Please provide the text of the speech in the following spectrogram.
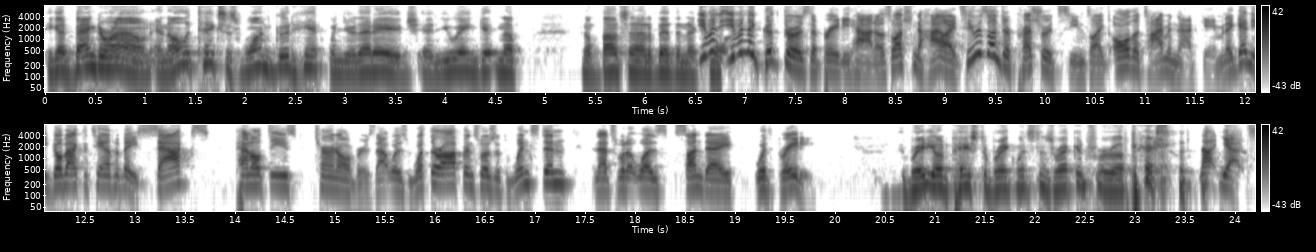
He got banged around, and all it takes is one good hit when you're that age, and you ain't getting up, you know, bouncing out of bed the next Even morning. even the good throws that Brady had, I was watching the highlights. He was under pressure. It seemed like all the time in that game. And again, you go back to Tampa Bay: sacks, penalties, turnovers. That was what their offense was with Winston, and that's what it was Sunday with Brady. Brady on pace to break Winston's record for uh, picks. Not yet,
